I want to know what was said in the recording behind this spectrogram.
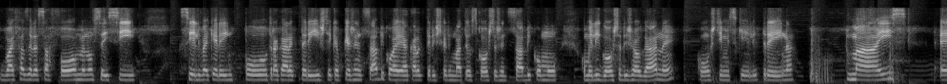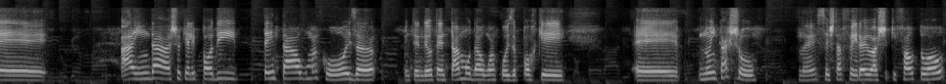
vai fazer dessa forma, eu não sei se se ele vai querer impor outra característica, porque a gente sabe qual é a característica de Matheus Costa, a gente sabe como, como ele gosta de jogar, né? Com os times que ele treina. Mas é, ainda acho que ele pode tentar alguma coisa, entendeu? Tentar mudar alguma coisa, porque é, não encaixou, né? Sexta-feira eu acho que faltou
